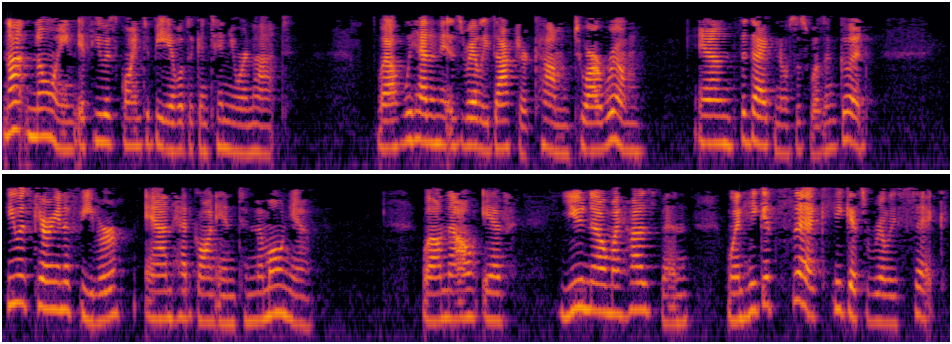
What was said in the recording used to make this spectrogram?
not knowing if he was going to be able to continue or not. Well, we had an Israeli doctor come to our room, and the diagnosis wasn't good. He was carrying a fever and had gone into pneumonia. Well, now, if you know my husband, when he gets sick, he gets really sick,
